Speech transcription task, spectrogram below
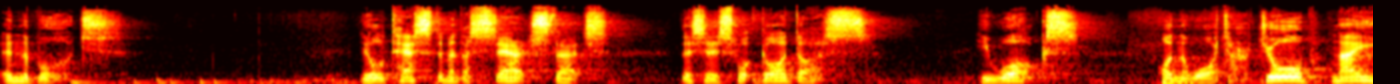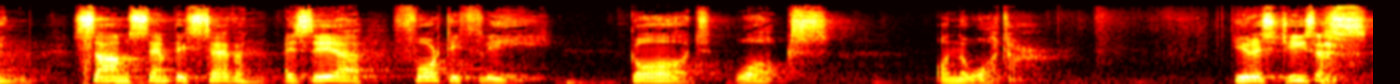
in the boat. The Old Testament asserts that this is what God does. He walks on the water. Job 9, Psalm 77, Isaiah 43. God walks on the water. Here is Jesus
